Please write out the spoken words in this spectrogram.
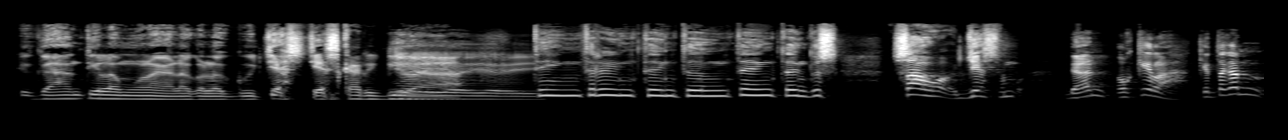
Diganti lah mulai lagu-lagu jazz jazz Karibia. Iya, iya, iya, iya. Ting ting ting ting ting ting terus saw jazz dan oke lah kita kan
